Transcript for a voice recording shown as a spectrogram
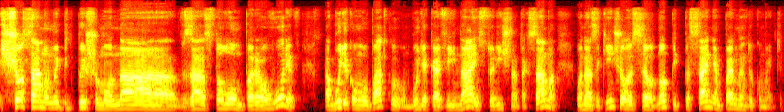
що саме ми підпишемо на за столом переговорів? А в будь-якому випадку будь-яка війна, історична так само, вона закінчувалася все одно підписанням певних документів.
